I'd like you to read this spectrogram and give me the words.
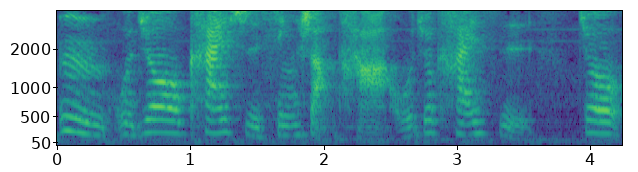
嗯，我就开始欣赏他，我就开始就。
